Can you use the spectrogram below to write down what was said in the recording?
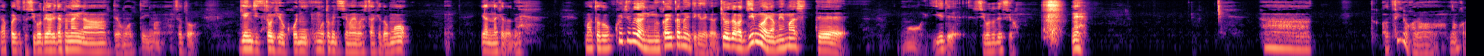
やっぱりちょっと仕事やりたくないなーって思って今、ちょっと現実逃避をここに求めてしまいましたけども、やんなきゃだね。また6時ぐらいに迎え行かないといけないから、今日だからジムはやめまして、もう家で仕事ですよ。ね。あー暑いのかな？なんか、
